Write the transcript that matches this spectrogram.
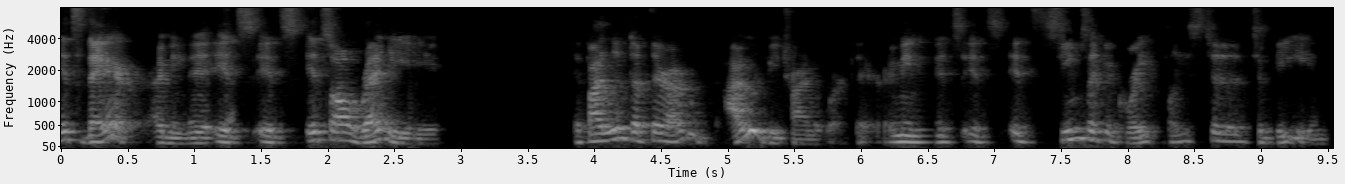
it's there. I mean, it, it's, it's, it's already, if I lived up there, I would, I would be trying to work there. I mean, it's, it's, it seems like a great place to, to be. And,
